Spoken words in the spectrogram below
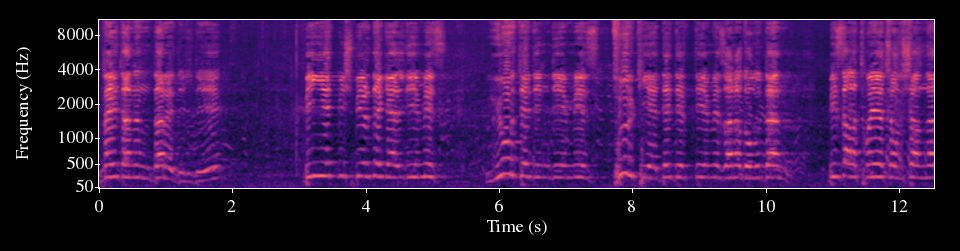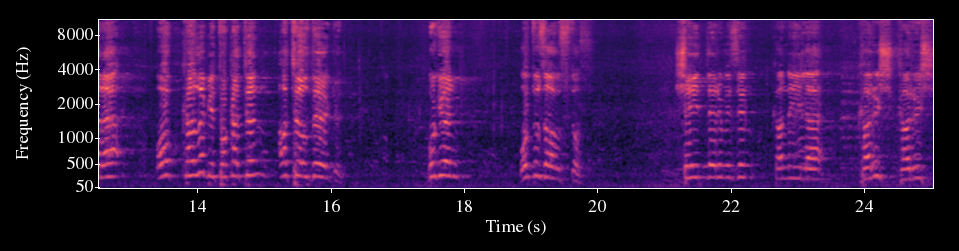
meydanın dar edildiği 1071'de geldiğimiz yurt edindiğimiz Türkiye dedirttiğimiz Anadolu'dan bizi atmaya çalışanlara okkalı bir tokatın atıldığı gün. Bugün 30 Ağustos şehitlerimizin kanıyla karış karış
